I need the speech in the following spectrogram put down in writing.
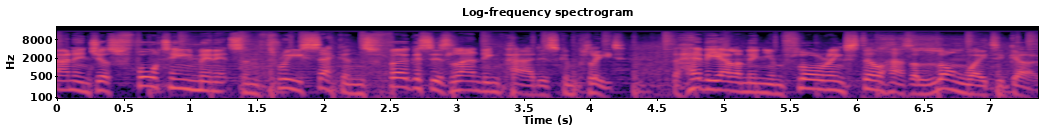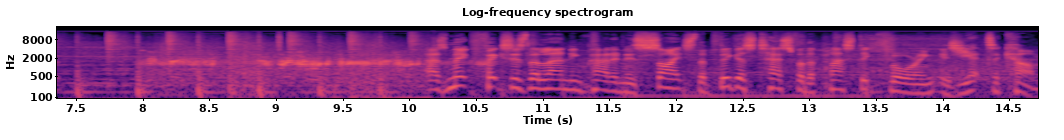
And in just 14 minutes and 3 seconds, Fergus's landing pad is complete. The heavy aluminium flooring still has a long way to go. As Mick fixes the landing pad in his sights, the biggest test for the plastic flooring is yet to come.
